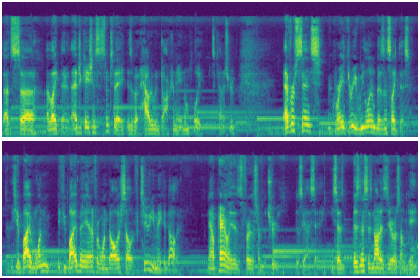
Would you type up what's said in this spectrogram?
that's uh, I like there. The education system today is about how to indoctrinate an employee. It's kind of true. Ever since grade three, we learned business like this. If you buy one, if you buy a banana for one dollar, sell it for two, you make a dollar. Now, apparently, this is furthest from the truth. This guy's saying. He says business is not a zero-sum game,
